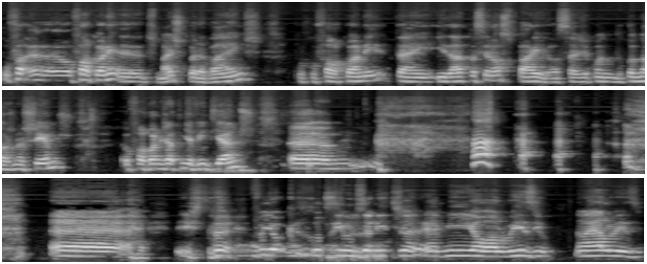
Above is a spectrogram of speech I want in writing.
O, Fa uh, o, Falcone, antes de mais, parabéns, porque o Falcone tem idade para ser nosso pai, ou seja, quando, quando nós nascemos, o Falcone já tinha 20 anos. isto fui eu que reduzi uns anitos a, a mim ou ao Luísio, não é, Luísio?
